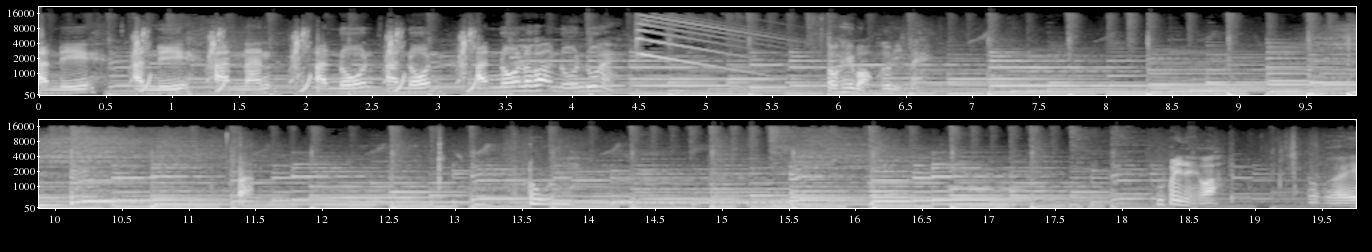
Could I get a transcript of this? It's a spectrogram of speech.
อันนี้ อันนี้ อันนั้น อันโน้น อันโน้น อันโน้นแล้วก็อันโน้นด้วย ต้องให้บอกเพิ่มอีกไหมตัดรู้ไงมึงไปไหนวะ เฮ้ย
